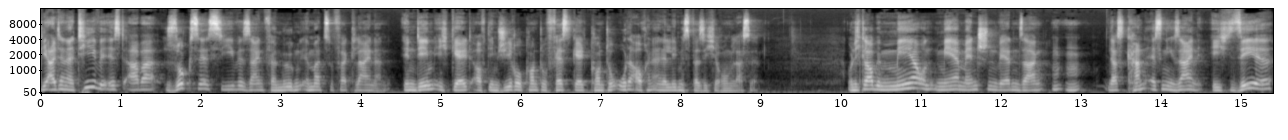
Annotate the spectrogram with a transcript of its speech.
Die Alternative ist aber, sukzessive sein Vermögen immer zu verkleinern, indem ich Geld auf dem Girokonto, Festgeldkonto oder auch in einer Lebensversicherung lasse. Und ich glaube, mehr und mehr Menschen werden sagen, mm -mm, das kann es nicht sein. Ich sehe,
